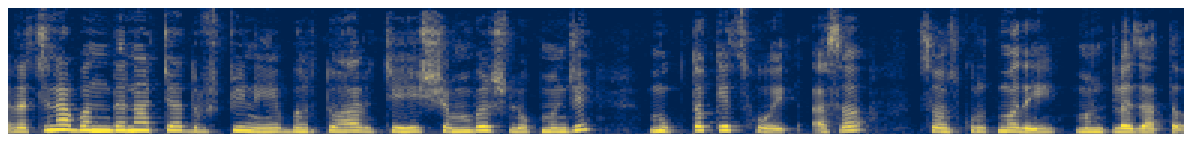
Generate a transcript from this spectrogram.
रचनाबंधनाच्या दृष्टीने भरतुहारचे हे शंभर श्लोक म्हणजे मुक्तकेच होईत असं संस्कृतमध्ये म्हटलं जातं.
